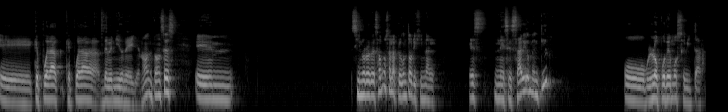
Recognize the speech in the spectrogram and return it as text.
eh, que, pueda, que pueda devenir de ella. ¿no? Entonces, eh, si nos regresamos a la pregunta original, ¿es necesario mentir o lo podemos evitar?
